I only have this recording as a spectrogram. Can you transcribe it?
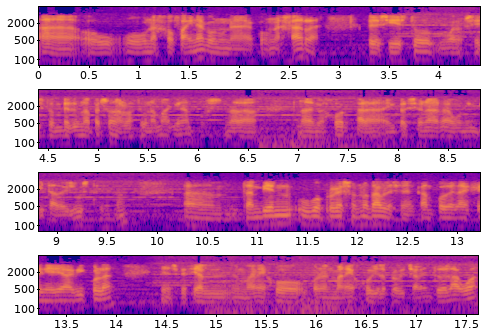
ah, o, o una jofaina con una, con una jarra. Pero si esto, bueno, si esto en vez de una persona lo hace una máquina, pues nada, nada mejor para impresionar a un invitado ilustre, ¿no? Am, también hubo progresos notables en el campo de la ingeniería agrícola, en especial el manejo, con el manejo y el aprovechamiento del agua.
